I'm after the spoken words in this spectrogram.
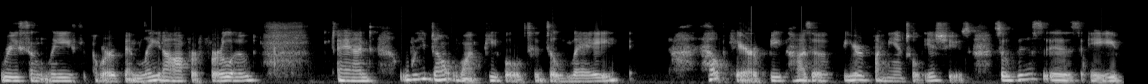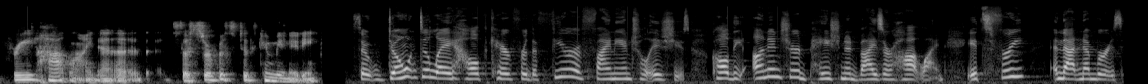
recently or been laid off or furloughed. And we don't want people to delay healthcare because of fear of financial issues. So this is a free hotline. Uh, it's a service to the community. So don't delay health care for the fear of financial issues. Call the Uninsured Patient Advisor Hotline. It's free and that number is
